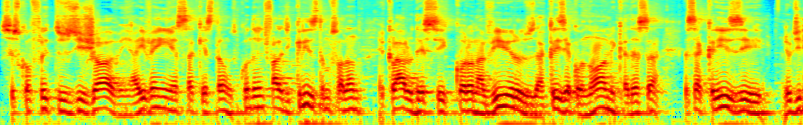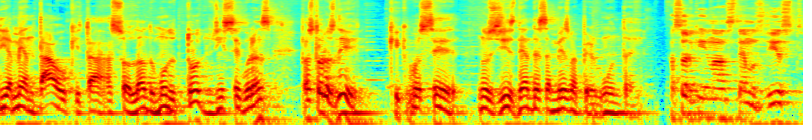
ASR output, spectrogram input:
Os seus conflitos de jovem. Aí vem essa questão, quando a gente fala de crise, estamos falando, é claro, desse coronavírus, da crise econômica, dessa essa crise, eu diria, mental que está assolando o mundo todo de insegurança. Pastor Osni, o que, que você nos diz dentro dessa mesma pergunta aí? Pastor, o que nós temos visto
